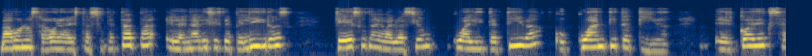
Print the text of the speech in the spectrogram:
Vámonos ahora a esta subetapa, el análisis de peligros, que es una evaluación cualitativa o cuantitativa. El Códex,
